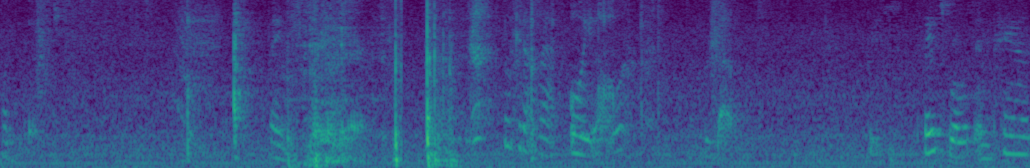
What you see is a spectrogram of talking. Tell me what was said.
look at this. Thanks, right over there. Look at all that oil. Love. Please place rolls in pan.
